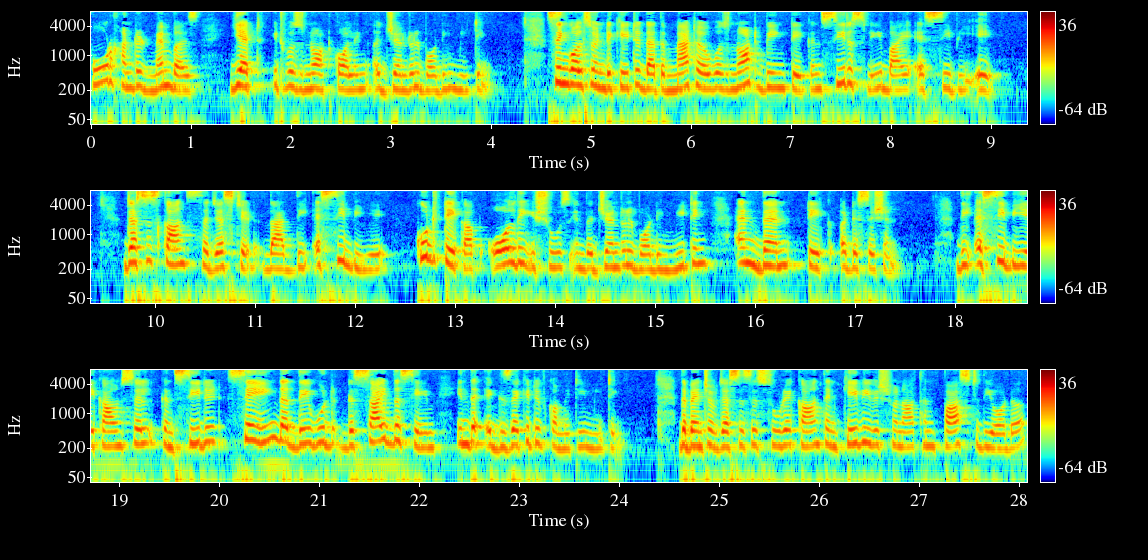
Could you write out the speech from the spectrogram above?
400 members, yet it was not calling a general body meeting. Singh also indicated that the matter was not being taken seriously by SCBA. Justice Kant suggested that the SCBA could take up all the issues in the general body meeting and then take a decision. The SCBA Counsel conceded, saying that they would decide the same in the executive committee meeting. The bench of Justices Surya Kant and KV Viswanathan passed the order,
